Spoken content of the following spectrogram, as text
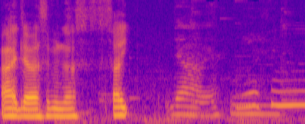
な はいじゃあおやすみなさい。ーじゃあおやすみ。おやすみ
